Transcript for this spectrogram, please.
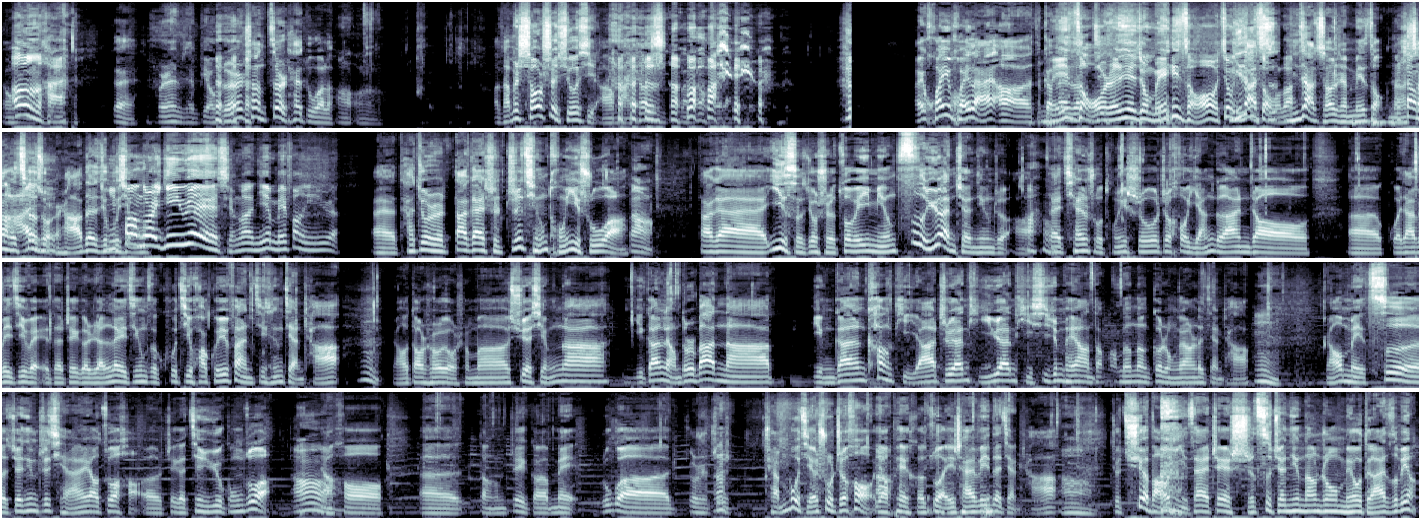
嗯，还对，不是表格上字儿太多了哦哦，啊，咱们稍事休息啊，马上 什么玩意儿？哎，欢迎回来啊！没走，人家就没走，就你咋知走了你。咋知道人没走呢？上个厕所啥的就不行了。放段音乐也行啊，你也没放音乐哎，他就是大概是知情同意书啊，啊。大概意思就是作为一名自愿捐精者啊，啊。在签署同意书之后，严格按照呃国家卫计委的这个人类精子库计划规范进行检查，嗯，然后到时候有什么血型啊、乙肝两对半呐、丙肝抗体呀、支原体、衣原体、细菌培养等等等等各种各样的检查，嗯。然后每次捐精之前要做好呃这个禁欲工作，哦，然后呃，等这个每如果就是这嗯全部结束之后，啊要配合做 HIV 的检查，啊，就确保你在这十次捐精当中没有得艾滋病。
